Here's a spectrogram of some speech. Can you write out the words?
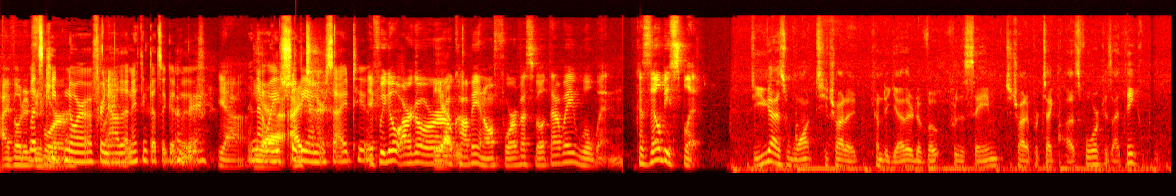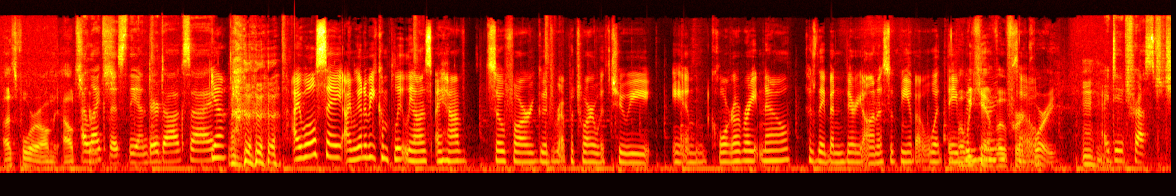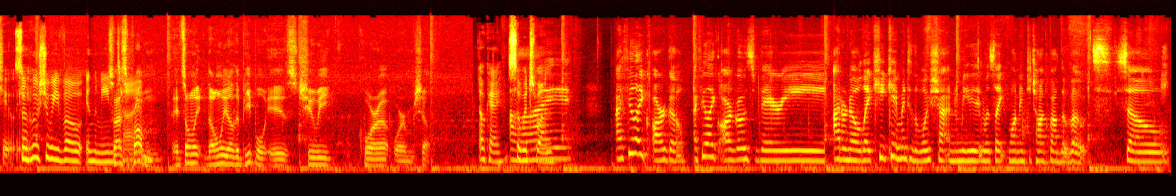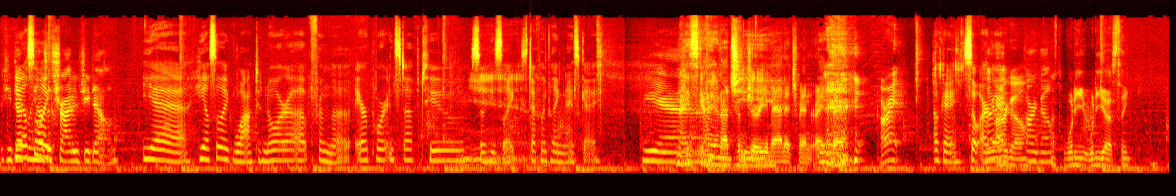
I voted for. Let's for keep Nora for now. Then I think that's a good move, Yeah. and that way she'll be I- on our side too. If we go Argo or Yeah. Okabe and all four of us vote that way, we'll win because they'll be split. Do you guys want to try to come together to vote for the same to try to protect us four? Because I think us four are on the outside. I like this. The underdog side. Yeah. I will say, I'm going to be completely honest. I have so far good repertoire with Chuy and Cora right now because they've been very honest with me about what they've But been we can't hearing, vote for so- Corey. Mm-hmm. I do trust Chuy. So who should we vote in the So meantime? that's the problem. It's only the only other people is Chuy, Cora, or Michelle. okay, so which one? I, I feel like Argo. I feel like Argo's very. I don't know. Like he came into the voice chat and immediately was like wanting to talk about the votes. So he definitely also, has a strategy down. Yeah, he also like walked Nora up from the airport and stuff too. Yeah. So he's like he's definitely playing nice guy. Yeah. Nice guy That's some jury management right there. All right, Okay, so Argo. Argo. Argo. What do you What do you guys think?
